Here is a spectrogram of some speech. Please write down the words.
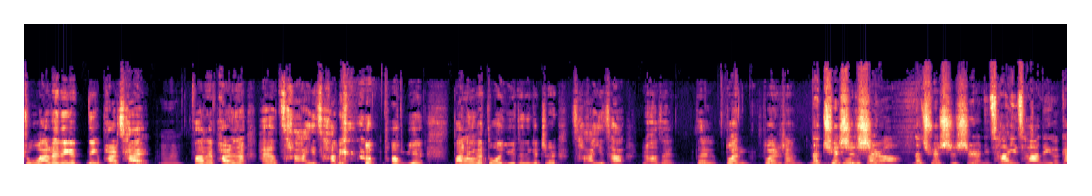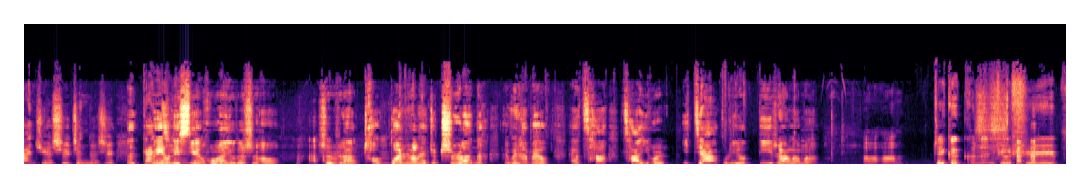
煮完了那个那个盘菜，嗯，放在盘上还要擦一擦那个 旁边，把那个哦多余的那个汁儿擦一擦，然后再再端端上。那确实是啊，那确实是你擦一擦，那个感觉是真的是没有那咸乎啊，有的时候 是不是啊？炒端上来就吃了，那还为啥还要还要擦擦一会儿一夹，不是就滴上了吗？啊哈，这个可能就是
